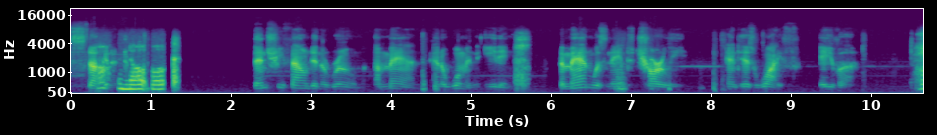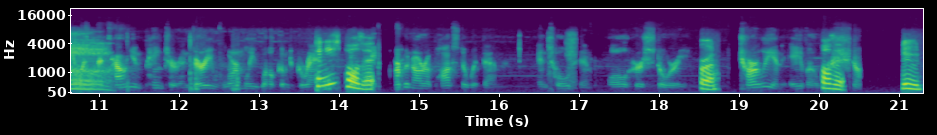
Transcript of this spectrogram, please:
stuck oh, in A notebook. Then she found in the room a man and a woman eating. The man was named Charlie, and his wife, Ava. He was an Italian painter and very warmly welcomed Grant Can you just pause it? carbonara pasta with them and told him all her story. Bruh. Charlie and Ava Pause were it. shocked. Dude,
